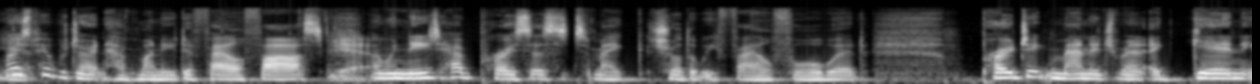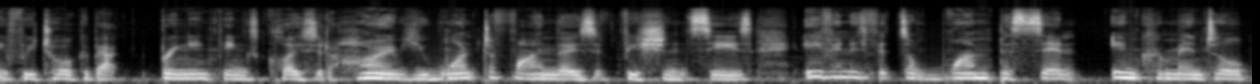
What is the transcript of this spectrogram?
Most Yeah. people don't have money to fail fast, Yeah. and we need to have processes to make sure that we fail forward. Project management, again, if we talk about bringing things closer to home, you want to find those efficiencies, even if it's a 1% incremental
